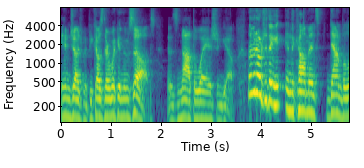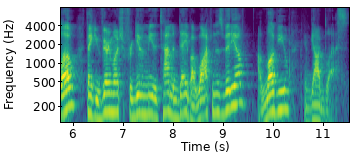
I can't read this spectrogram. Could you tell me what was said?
in judgment because they're wicked themselves. That's not the way it should go. Let me know what you think in the comments down below. Thank you very much for giving me the time of day by watching this video. I love you, and God bless.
